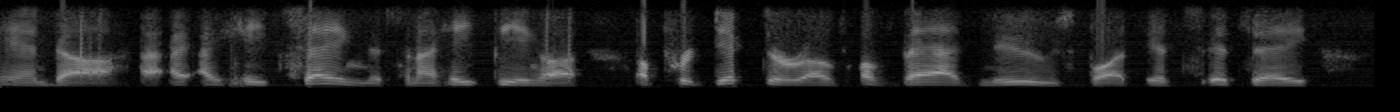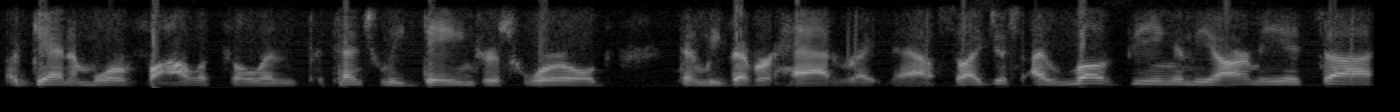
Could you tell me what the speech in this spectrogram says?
and uh, I, I hate saying this, and I hate being a, a predictor of, of bad news, but it's it's a again a more volatile and potentially dangerous world than we've ever had right now. So I just I love being in the army. It's uh,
